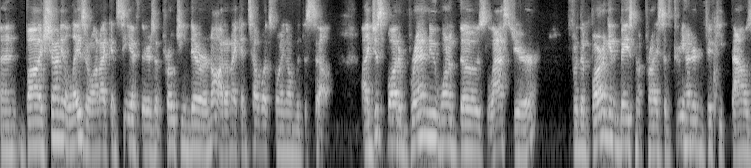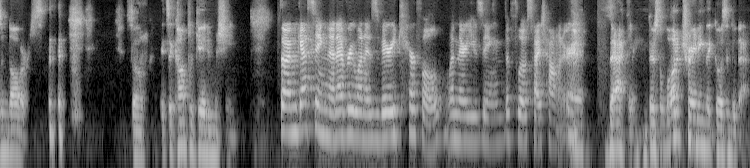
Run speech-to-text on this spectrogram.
And by shining the laser on, I can see if there's a protein there or not, and I can tell what's going on with the cell. I just bought a brand new one of those last year for the bargain basement price of $350,000. so it's a complicated machine. So I'm guessing that everyone is very careful when they're using the flow cytometer. Exactly. There's a lot of training that goes into that.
